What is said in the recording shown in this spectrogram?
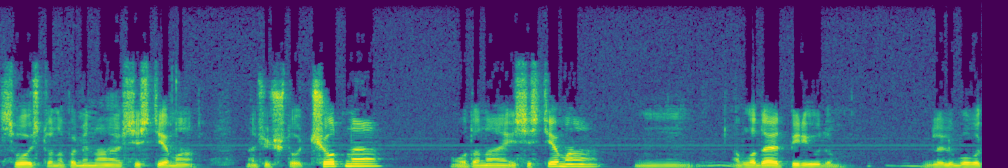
свойства. Напоминаю, система, значит, что четная. Вот она и система обладает периодом для любого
